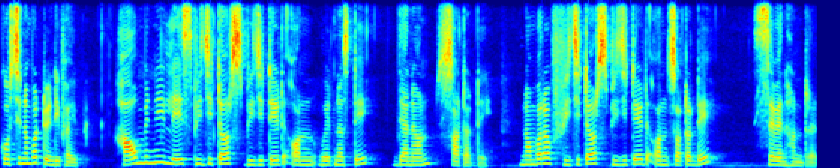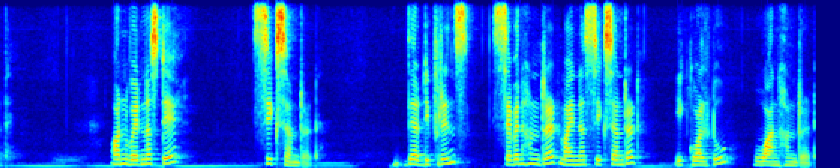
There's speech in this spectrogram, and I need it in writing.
Question number 25. How many less visitors visited on Wednesday than on Saturday? Number of visitors visited on Saturday 700. On Wednesday 600. Their difference 700 minus 600 equal to 100.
